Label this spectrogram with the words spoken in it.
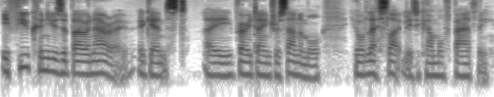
if you can use a bow and arrow against a very dangerous animal, you're less likely to come off badly.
